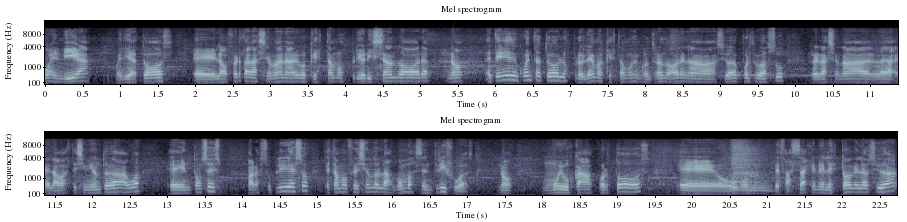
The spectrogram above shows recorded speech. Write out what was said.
Buen día, buen día a todos. Eh, la oferta de la semana, algo que estamos priorizando ahora, ¿no? He tenido en cuenta todos los problemas que estamos encontrando ahora en la ciudad de Puerto Iguazú relacionados al abastecimiento de agua. Eh, entonces, para suplir eso, estamos ofreciendo las bombas centrífugas, ¿no? Muy buscadas por todos. Eh, hubo un desfasaje en el stock en la ciudad.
